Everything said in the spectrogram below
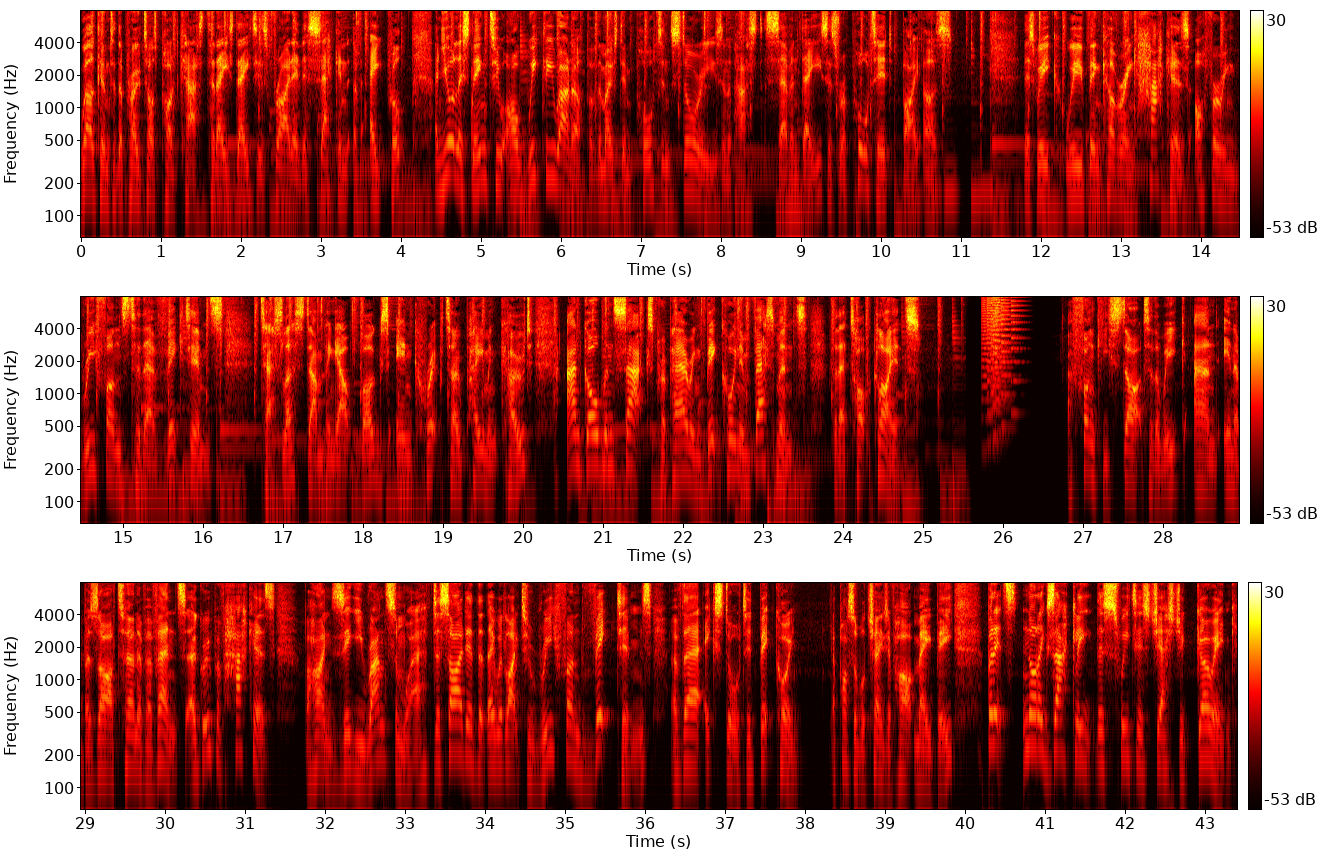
Welcome to the Protos podcast. Today's date is Friday, the 2nd of April, and you're listening to our weekly roundup of the most important stories in the past seven days as reported by us. This week, we've been covering hackers offering refunds to their victims, Tesla stamping out bugs in crypto payment code, and Goldman Sachs preparing Bitcoin investments for their top clients. A funky start to the week, and in a bizarre turn of events, a group of hackers behind Ziggy ransomware decided that they would like to refund victims of their extorted Bitcoin. A possible change of heart, maybe, but it's not exactly the sweetest gesture going.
